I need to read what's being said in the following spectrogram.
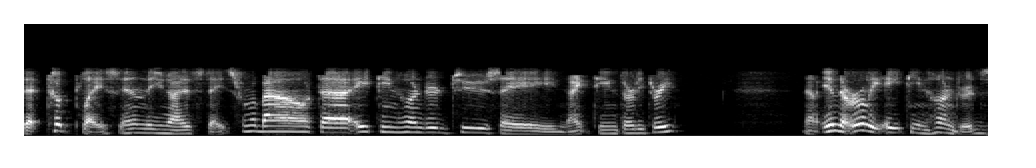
that took place in the United States from about uh, 1800 to, say, 1933. Now, in the early 1800s,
